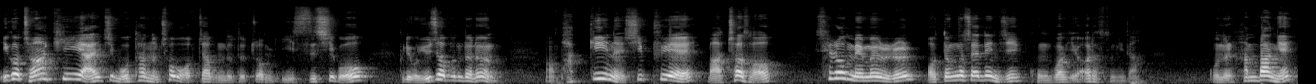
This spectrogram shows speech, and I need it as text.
이거 정확히 알지 못하는 초보업자분들도 좀 있으시고 그리고 유저분들은 어, 바뀌는 CPU에 맞춰서 새로운 메모리를 어떤 걸 써야 되는지 공부하기 어렵습니다. 오늘 한 방에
